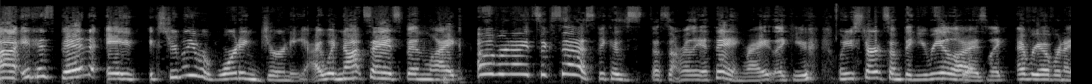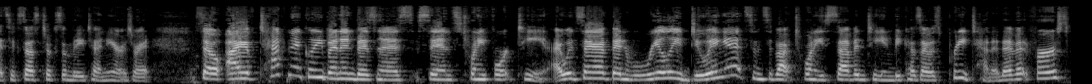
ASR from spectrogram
Uh, it has been a extremely rewarding journey. I would not say it's been like overnight success because that's not really a thing, right? Like you, when you start something, you realize like every overnight success took somebody 10 years, right? So I have technically been in business since 2014. I would say I've been really doing it since about 2017 because I was pretty tentative at first.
